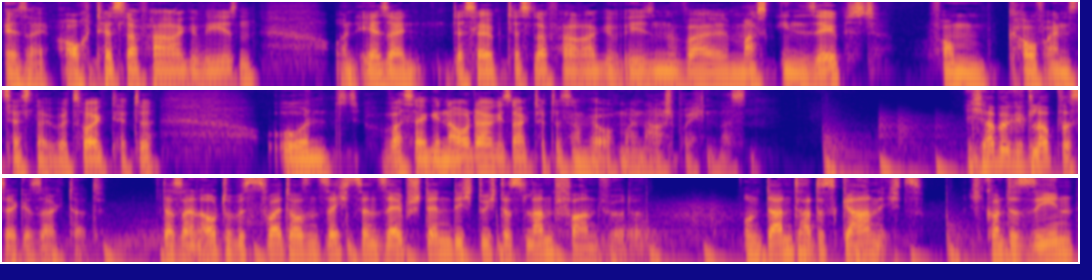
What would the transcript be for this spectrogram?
er sei auch Tesla-Fahrer gewesen und er sei deshalb Tesla-Fahrer gewesen, weil Musk ihn selbst vom Kauf eines Tesla überzeugt hätte. Und was er genau da gesagt hat, das haben wir auch mal nachsprechen lassen. Ich habe geglaubt, was er gesagt hat. Dass ein Auto bis 2016 selbstständig durch das Land fahren würde. Und dann tat es gar nichts. Ich konnte sehen,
